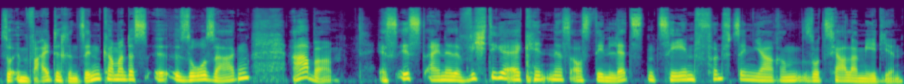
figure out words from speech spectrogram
So im weiteren Sinn kann man das äh, so sagen. Aber es ist eine wichtige Erkenntnis aus den letzten 10, 15 Jahren sozialer Medien,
